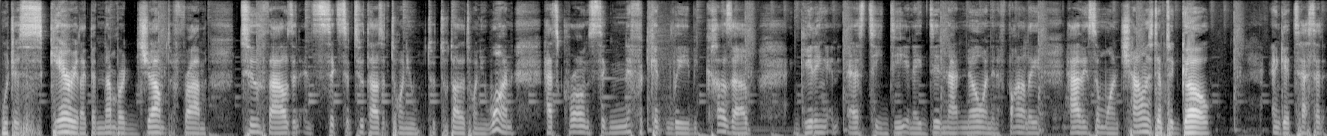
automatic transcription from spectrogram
which is scary. Like the number jumped from 2006 to 2020 to 2021 has grown significantly because of getting an STD and they did not know, and then finally having someone challenge them to go and get tested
